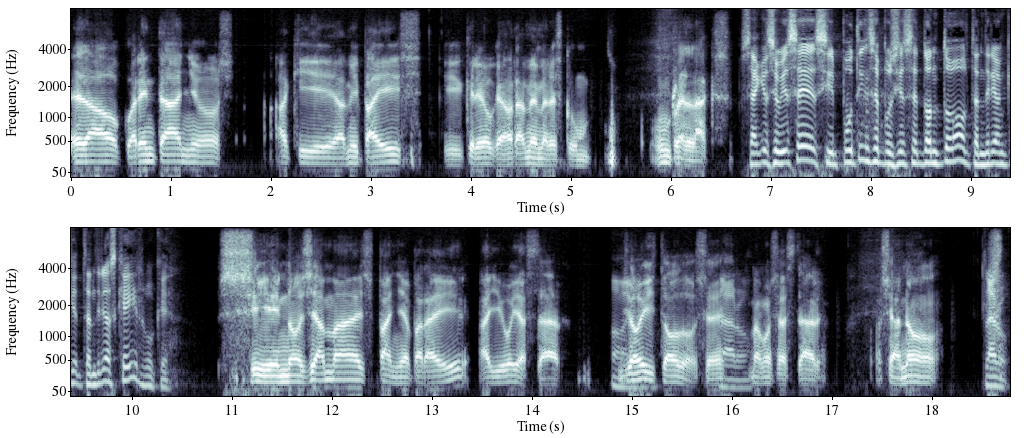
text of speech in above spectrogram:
he dado 40 años aquí a mi país y creo que ahora me merezco un, un relax. o sea que si hubiese, si Putin se pusiese tonto, tendrían que, ¿tendrías que ir o qué? Si nos llama España para ir, allí voy a estar. Yo y todos, ¿eh? Claro. Vamos a estar. O sea, no. Claro.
